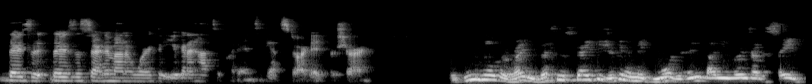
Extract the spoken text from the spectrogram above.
There's a, there's a certain amount of work that you're gonna have to put in to get started for sure. If you know the right investment strategies, you're gonna make more than anybody who learns how to save,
